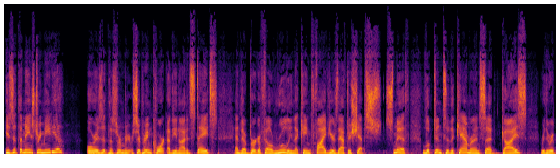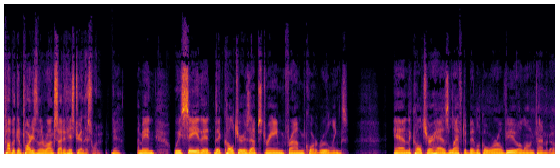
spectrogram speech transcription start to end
Is it the mainstream media? Or is it the Supreme Court of the United States and their Obergefell ruling that came five years after Shep Smith looked into the camera and said, guys, the Republican Party's on the wrong side of history on this one? Yeah. I mean, we see that the culture is upstream from court rulings and the culture has left a biblical worldview a long time ago.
